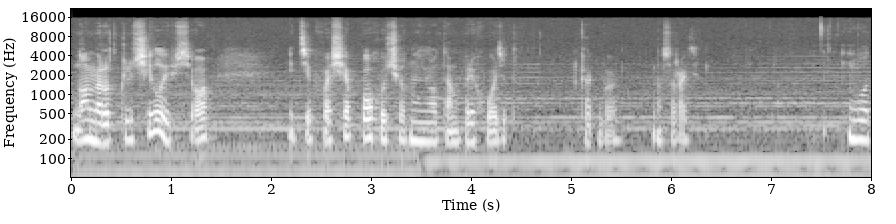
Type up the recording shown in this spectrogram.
номер отключила и все. И типа вообще похуй, что на него там приходит. Как бы насрать. Вот.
